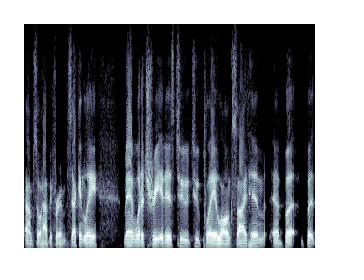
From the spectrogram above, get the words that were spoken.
I'm so happy for him. Secondly, man, what a treat it is to to play alongside him, uh, but but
